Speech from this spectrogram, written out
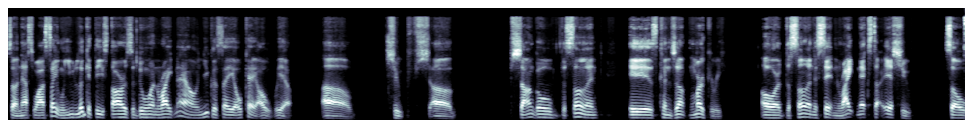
So and that's why I say when you look at these stars are doing right now, and you could say, okay, oh yeah, uh, shoot, uh, Shango, the sun is conjunct Mercury, or the sun is sitting right next to Eshu. So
